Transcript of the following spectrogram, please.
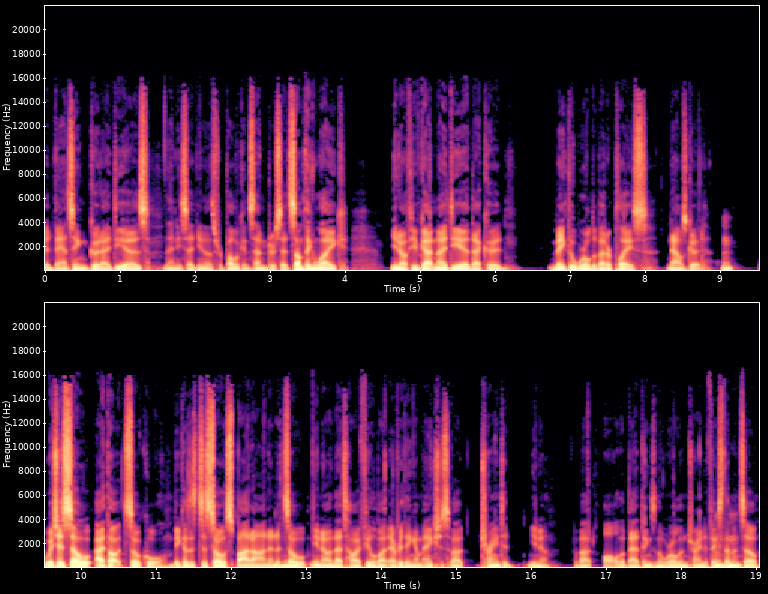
advancing good ideas. And he said, you know, this Republican senator said something like, you know, if you've got an idea that could make the world a better place, now's good. Hmm. Which is so I thought so cool because it's just so spot on and Mhm. it's so you know and that's how I feel about everything. I'm anxious about trying to you know about all the bad things in the world and trying to fix them. Mhm. And so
